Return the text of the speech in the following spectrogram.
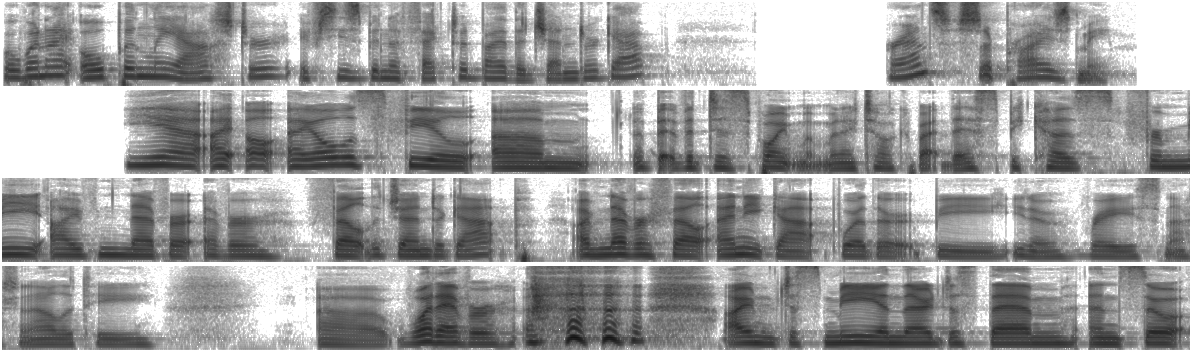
But when I openly asked her if she's been affected by the gender gap, her answer surprised me. Yeah, I I always feel um, a bit of a disappointment when I talk about this because for me, I've never ever felt the gender gap. I've never felt any gap, whether it be you know race, nationality, uh, whatever. I'm just me and they're just them, and so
